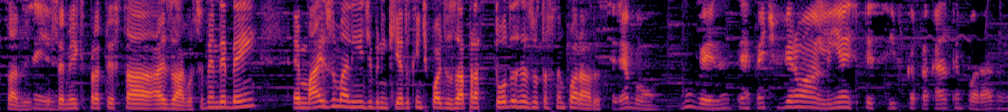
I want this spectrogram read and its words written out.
Sabe? Sim. Isso é meio que pra testar as águas. Se vender bem, é mais uma linha de brinquedo que a gente pode usar para todas as outras temporadas. Seria bom. Vamos ver, né? De repente vira uma linha específica para cada temporada. Né?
